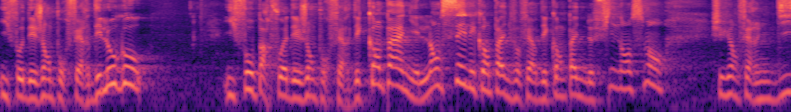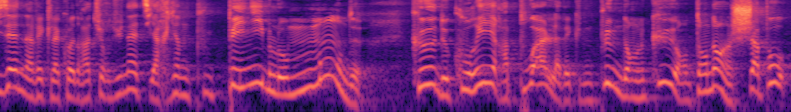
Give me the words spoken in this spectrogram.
Il faut des gens pour faire des logos. Il faut parfois des gens pour faire des campagnes et lancer les campagnes. Il faut faire des campagnes de financement. J'ai dû en faire une dizaine avec la quadrature du net. Il n'y a rien de plus pénible au monde que de courir à poil avec une plume dans le cul en tendant un chapeau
